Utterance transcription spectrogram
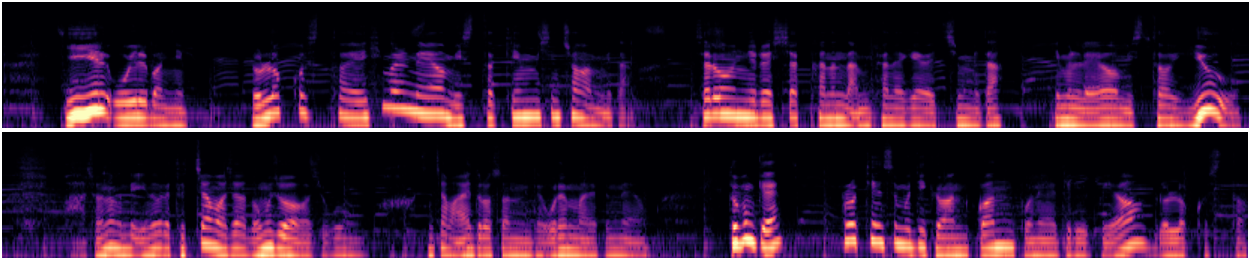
2151번님, 롤러코스터에 힘을 내어 미스터 킴 신청합니다. 새로운 일을 시작하는 남편에게 외칩니다. 힘을 내어 미스터 유. 와, 저는 근데 이 노래 듣자마자 너무 좋아가지고, 와, 진짜 많이 들었었는데 오랜만에 듣네요. 두 분께 프로틴 스무디 교환권 보내드리고요. 롤러코스터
